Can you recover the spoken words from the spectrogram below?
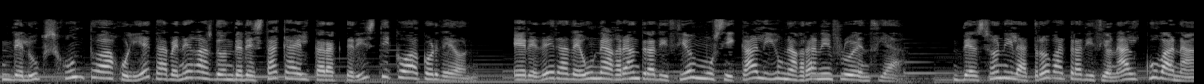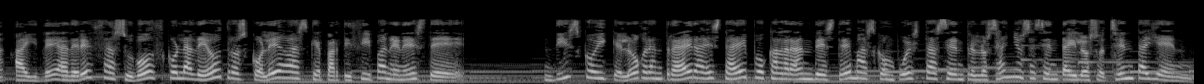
Deluxe junto a Julieta Venegas donde destaca el característico acordeón heredera de una gran tradición musical y una gran influencia del son y la trova tradicional cubana, Aide adereza su voz con la de otros colegas que participan en este disco y que logran traer a esta época grandes temas compuestas entre los años 60 y los 80 y en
